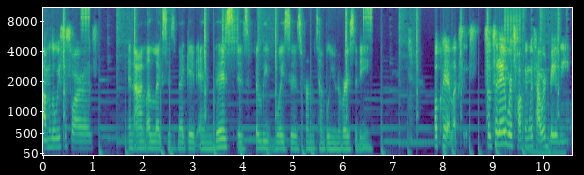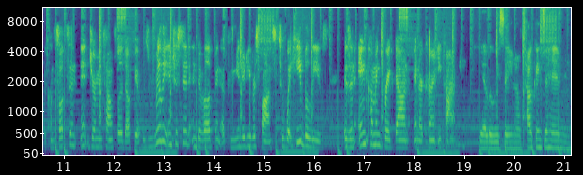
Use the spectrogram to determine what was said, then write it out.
I'm Luisa Suarez. And I'm Alexis Beckett, and this is Philly Voices from Temple University. Okay, Alexis. So today we're talking with Howard Bailey, a consultant at Germantown, Philadelphia, who's really interested in developing a community response to what he believes is an incoming breakdown in our current economy. Yeah, Louisa, you know, talking to him and,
